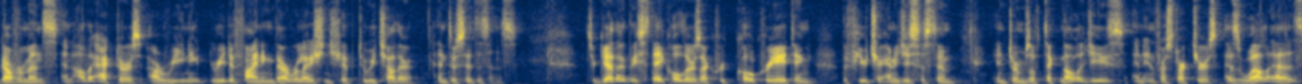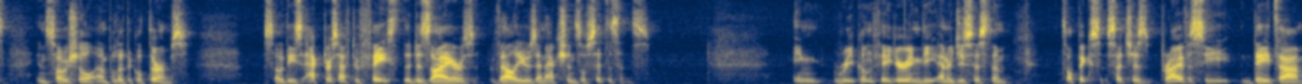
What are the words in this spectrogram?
governments, and other actors are re redefining their relationship to each other and to citizens. Together, these stakeholders are co-creating the future energy system in terms of technologies and infrastructures, as well as in social and political terms. So these actors have to face the desires, values, and actions of citizens in reconfiguring the energy system, topics such as privacy, data,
